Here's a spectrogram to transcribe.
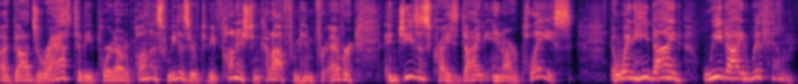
uh, God's wrath to be poured out upon us. We deserve to be punished and cut off from Him forever. And Jesus Christ died in our place. And when He died, we died with Him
